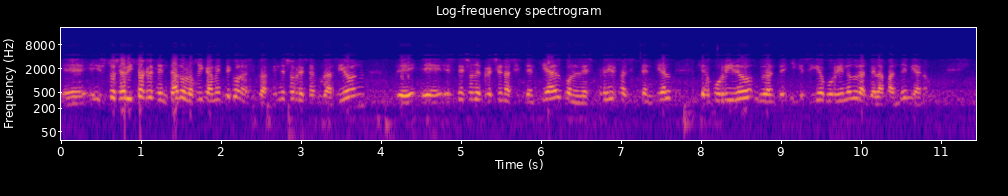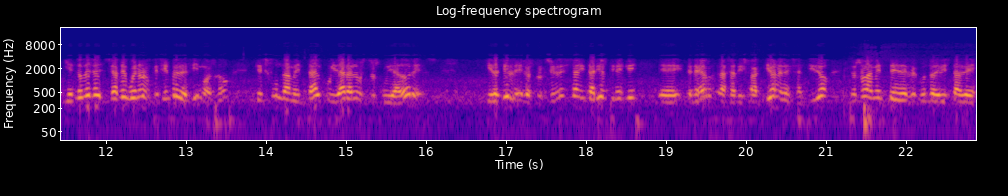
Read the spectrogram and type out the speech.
Eh, esto se ha visto acrecentado, lógicamente, con la situación de sobresaturación, de eh, exceso de presión asistencial, con el estrés asistencial que ha ocurrido durante y que sigue ocurriendo durante la pandemia, ¿no? Y entonces se hace bueno lo que siempre decimos, ¿no? Que es fundamental cuidar a nuestros cuidadores. Quiero decir, los profesionales sanitarios tienen que eh, tener la satisfacción en el sentido, no solamente desde el punto de vista de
